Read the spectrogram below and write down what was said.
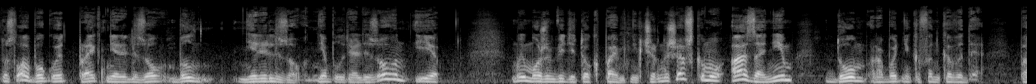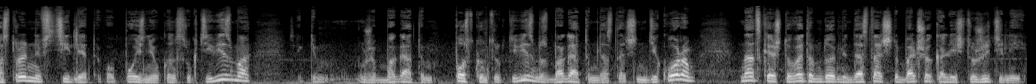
но, слава богу, этот проект не реализован, был не реализован, не был реализован, и мы можем видеть только памятник Чернышевскому, а за ним дом работников НКВД, построенный в стиле такого позднего конструктивизма, с таким уже богатым постконструктивизмом, с богатым достаточно декором. Надо сказать, что в этом доме достаточно большое количество жителей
